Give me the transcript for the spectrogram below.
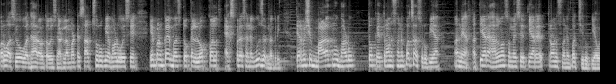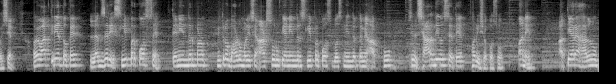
પ્રવાસીઓ વધારે આવતા હોય છે, એટલા માટે સાતસો રૂપિયા ભાડું હોય છે. એ પણ કઈ બસ તો કે લોકલ, એક્સપ્રેસ અને ગુજરનગરી. ત્યાર પછી બાળકનું ભાડું તો કે ત્રણસો ને પચાસ રૂપિયા. અને અત્યારે હાલનો સમય છે ત્યારે ત્રણસો ને પચીસ રૂપિયા હોય છે. હવે વાત કરીએ તો કે લક્ઝરી સ્લીપર કોચ છે, તેની અંદર પણ મિત્રો ભાડું મળી છે આઠસો રૂપિયાની અંદર સ્લીપર કોચ બસની અંદર તમે આખું છે ચાર દિવસ છે તે ફરી શકો છો. અને અત્યારે હાલનું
